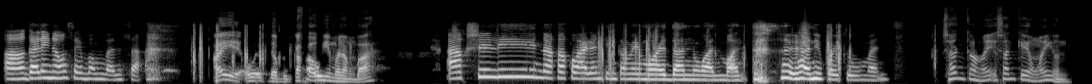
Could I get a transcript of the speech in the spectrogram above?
ah, galing na ako sa ibang bansa. Ay, OFW. Kakauwi mo lang ba? Actually, naka-quarantine kami more than one month. Running for two months. Saan ka ngayon? Saan kayo ngayon?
